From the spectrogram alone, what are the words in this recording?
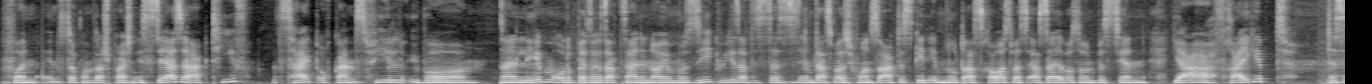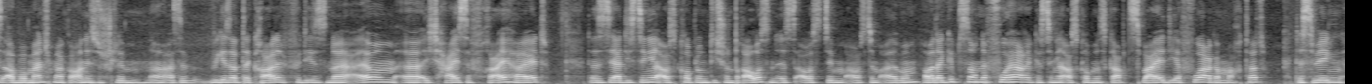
von Instagram da sprechen. Ist sehr, sehr aktiv zeigt auch ganz viel über sein Leben oder besser gesagt seine neue Musik. Wie gesagt, das ist eben das, was ich vorhin sagte. Es geht eben nur das raus, was er selber so ein bisschen, ja, freigibt. Das ist aber manchmal gar nicht so schlimm. Ne? Also, wie gesagt, gerade für dieses neue Album, äh, Ich heiße Freiheit, Das ist ja die Single-Auskopplung, die schon draußen ist aus dem, aus dem Album. Aber da gibt es noch eine vorherige Single-Auskopplung. Es gab zwei, die er vorher gemacht hat. Deswegen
